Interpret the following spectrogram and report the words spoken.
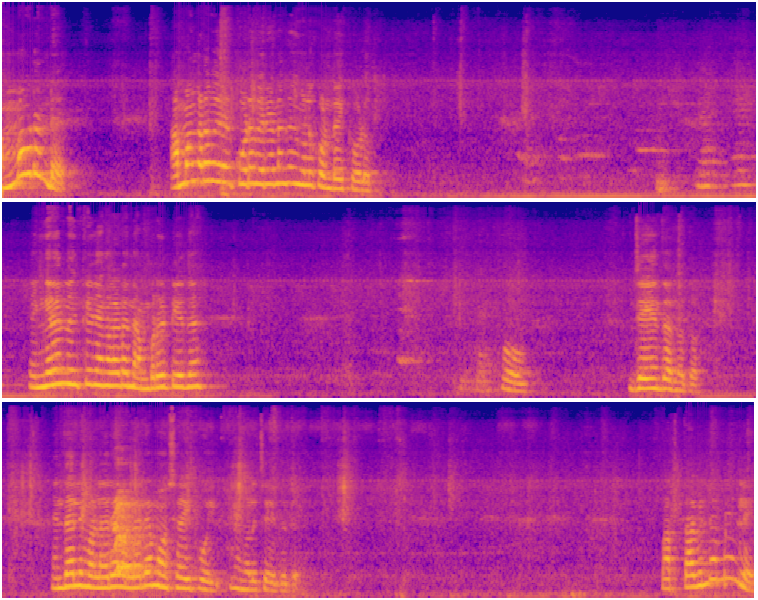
അമ്മ ഇവിടെ ഉണ്ട്. അമ്മ നിങ്ങളുടെ കൂടെ വരികയാണെങ്കിൽ നിങ്ങൾ കൊണ്ടുപോയിക്കോളൂ. എങ്ങനെ നിങ്ങൾക്ക് ഞങ്ങളുടെ നമ്പർ കിട്ടിയത്? ഓ ജയൻ തന്നതോ? എന്തായാലും വളരെ വളരെ മോശമായി പോയി നിങ്ങൾ ചെയ്തത്. ഭർത്താവിന്റെ അമ്മയല്ലേ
